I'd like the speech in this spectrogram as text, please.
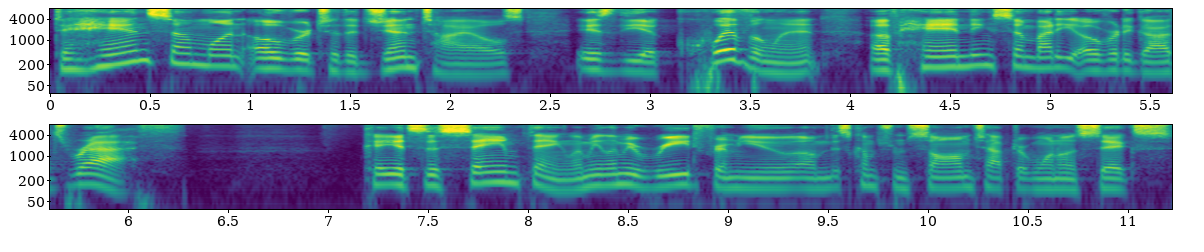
To hand someone over to the Gentiles is the equivalent of handing somebody over to God's wrath. Okay, it's the same thing. Let me let me read from you. Um, this comes from Psalm chapter 106,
